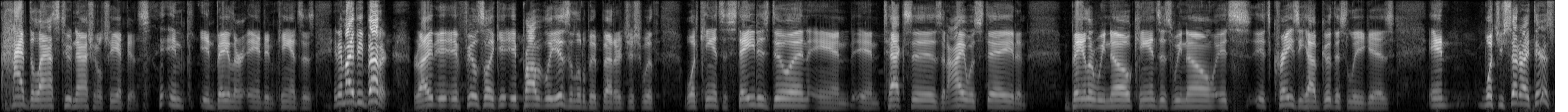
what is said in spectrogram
had the last two national champions in in Baylor and in Kansas, and it might be better, right? It, it feels like it, it, probably is a little bit better just with what Kansas State is doing, and and Texas and Iowa State and Baylor. We know Kansas. We know it's it's crazy how good this league is, and what you said right there is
